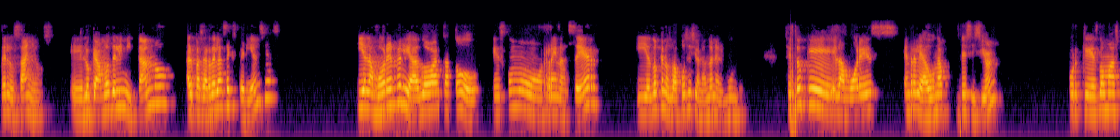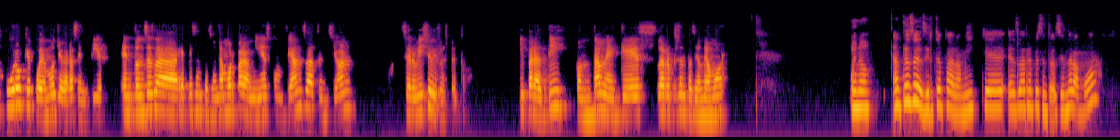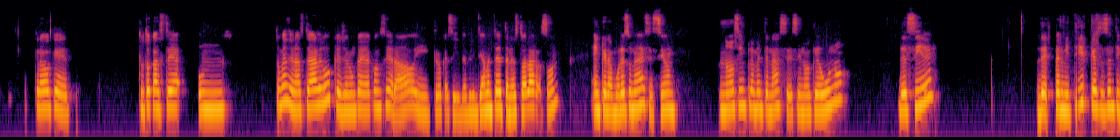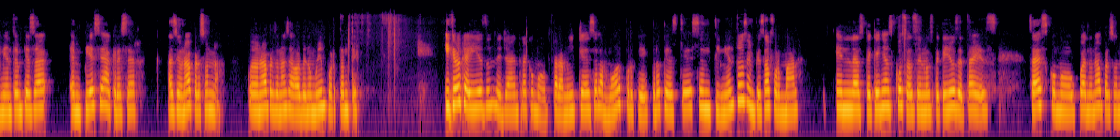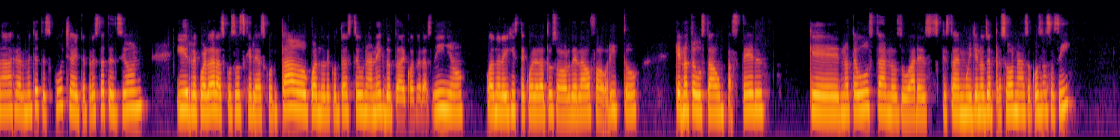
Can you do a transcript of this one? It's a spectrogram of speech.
de los años, eh, lo que vamos delimitando al pasar de las experiencias. Y el amor en realidad lo abarca todo, es como renacer y es lo que nos va posicionando en el mundo. Siento que el amor es en realidad una decisión porque es lo más puro que podemos llegar a sentir. Entonces la representación de amor para mí es confianza, atención, servicio y respeto. Y para ti, contame, ¿qué es la representación de amor? Bueno, antes de decirte para mí qué es la representación del amor, creo que tú tocaste un... Tú mencionaste algo que yo nunca había considerado y creo que sí, definitivamente tenés toda la razón en que el amor es una decisión. No simplemente nace, sino que uno decide de permitir que ese sentimiento empiece empiece a crecer hacia una persona, cuando una persona se va volviendo muy importante. Y creo que ahí es donde ya entra como para mí qué es el amor, porque creo que este sentimiento se empieza a formar en las pequeñas cosas, en los pequeños detalles. ¿Sabes? Como cuando una persona realmente te escucha y te presta atención y recuerda las cosas que le has contado, cuando le contaste una anécdota de cuando eras niño, cuando le dijiste cuál era tu sabor de helado favorito, que no te gustaba un pastel, que no te gustan los lugares que están muy llenos de personas o cosas así.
